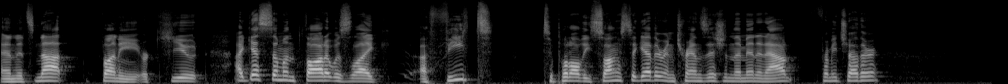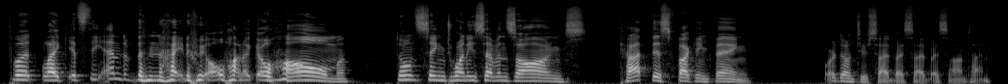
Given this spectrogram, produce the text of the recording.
And it's not funny or cute. I guess someone thought it was like a feat to put all these songs together and transition them in and out from each other. But like it's the end of the night. We all want to go home. Don't sing 27 songs. Cut this fucking thing. Or don't do side by side by Sondheim.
